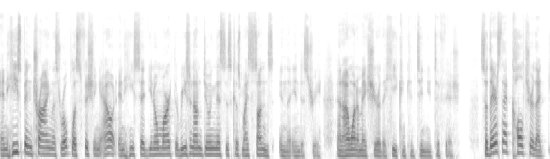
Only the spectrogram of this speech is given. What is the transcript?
and he's been trying this ropeless fishing out and he said you know mark the reason i'm doing this is because my son's in the industry and i want to make sure that he can continue to fish so there's that culture that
